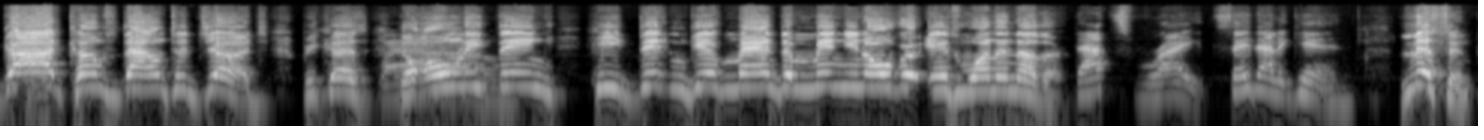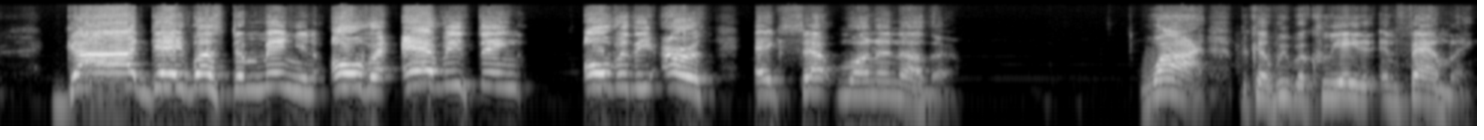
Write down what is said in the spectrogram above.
God comes down to judge because the only thing he didn't give man dominion over is one another. That's right. Say that again. Listen, God gave us dominion over everything over the earth except one another. Why? Because we were created in family.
